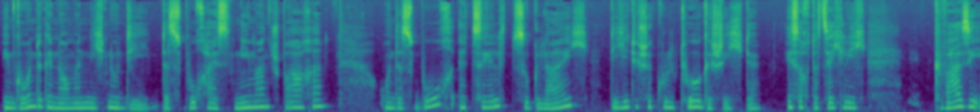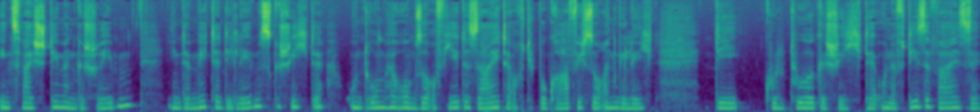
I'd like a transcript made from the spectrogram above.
im Grunde genommen nicht nur die. Das Buch heißt Niemandssprache und das Buch erzählt zugleich die jiddische Kulturgeschichte. Ist auch tatsächlich quasi in zwei Stimmen geschrieben. In der Mitte die Lebensgeschichte und drumherum so auf jede Seite, auch typografisch so angelegt, die Kulturgeschichte. Und auf diese Weise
